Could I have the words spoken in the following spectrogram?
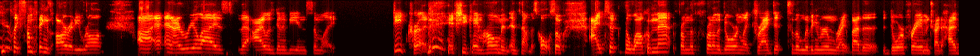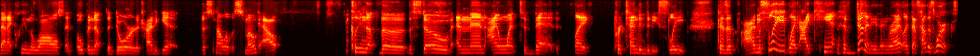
like something's already wrong. Uh, a- and I realized that I was going to be in some like deep crud if she came home and, and found this hole. So I took the welcome mat from the front of the door and like dragged it to the living room right by the, the door frame and tried to hide that. I cleaned the walls and opened up the door to try to get the smell of the smoke out. Cleaned up the the stove and then I went to bed. Like pretended to be asleep because if I'm asleep, like I can't have done anything, right? Like that's how this works.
